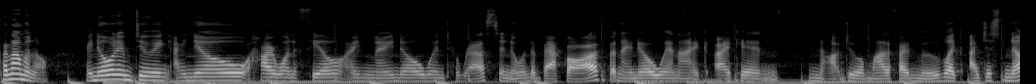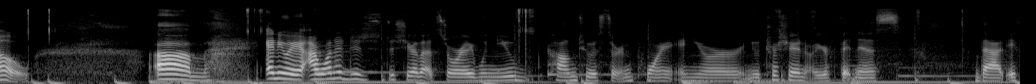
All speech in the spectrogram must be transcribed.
Phenomenal. I know what I'm doing. I know how I want to feel. I, I know when to rest. I know when to back off. And I know when I, I can not do a modified move. Like I just know. Um, anyway, I wanted to just to share that story. When you come to a certain point in your nutrition or your fitness, that if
